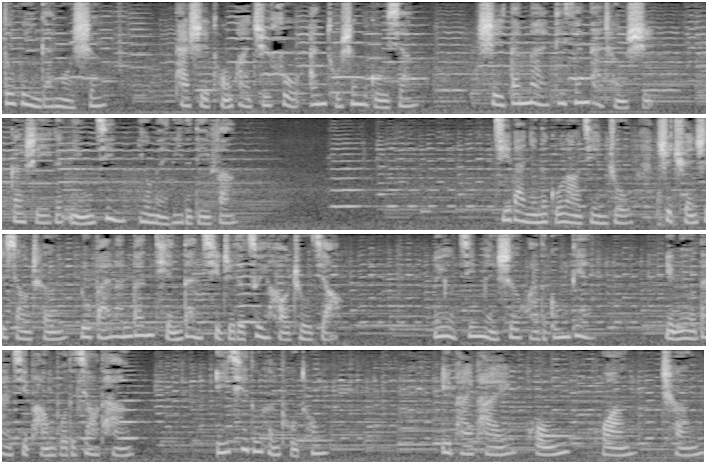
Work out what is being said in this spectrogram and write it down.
都不应该陌生，它是童话之父安徒生的故乡，是丹麦第三大城市。更是一个宁静又美丽的地方。几百年的古老建筑是诠释小城如白兰般恬淡气质的最好注脚。没有精美奢华的宫殿，也没有大气磅礴的教堂，一切都很普通。一排排红、黄、橙、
